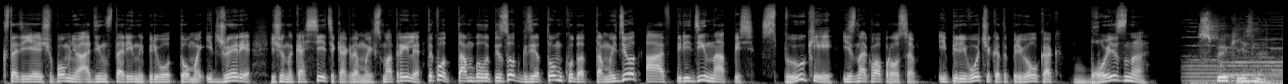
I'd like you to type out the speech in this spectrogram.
Кстати, я еще помню один старинный перевод Тома и Джерри, еще на кассете, когда мы их смотрели. Так вот, там был эпизод, где Том куда-то там идет, а впереди надпись «Spooky» и знак вопроса. И переводчик это перевел как «боязно». Spooky, isn't it?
